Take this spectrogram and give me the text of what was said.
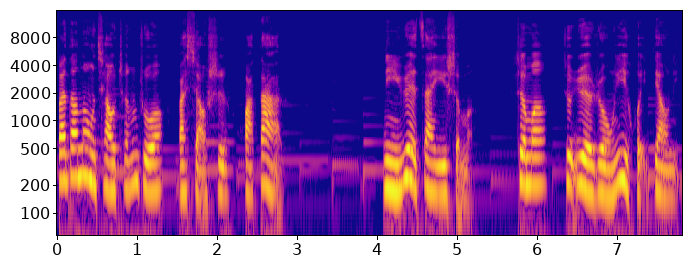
反倒弄巧成拙，把小事化大了。你越在意什么，什么就越容易毁掉你。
